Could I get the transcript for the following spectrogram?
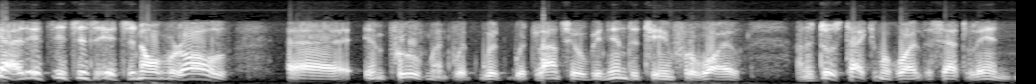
Yeah, it's it's it's an overall uh, improvement with, with with lads who have been in the team for a while, and it does take him a while to settle in,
